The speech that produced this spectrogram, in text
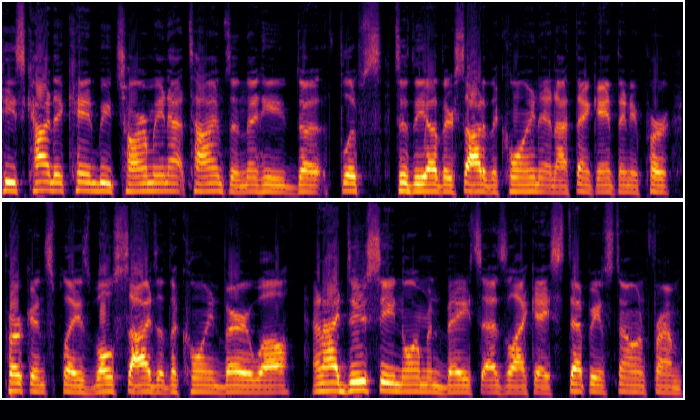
he's kind of can be charming at times, and then he flips to the other side of the coin. And I think Anthony per- Perkins plays both sides of the coin very well. And I do see Norman Bates as like a stepping stone from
